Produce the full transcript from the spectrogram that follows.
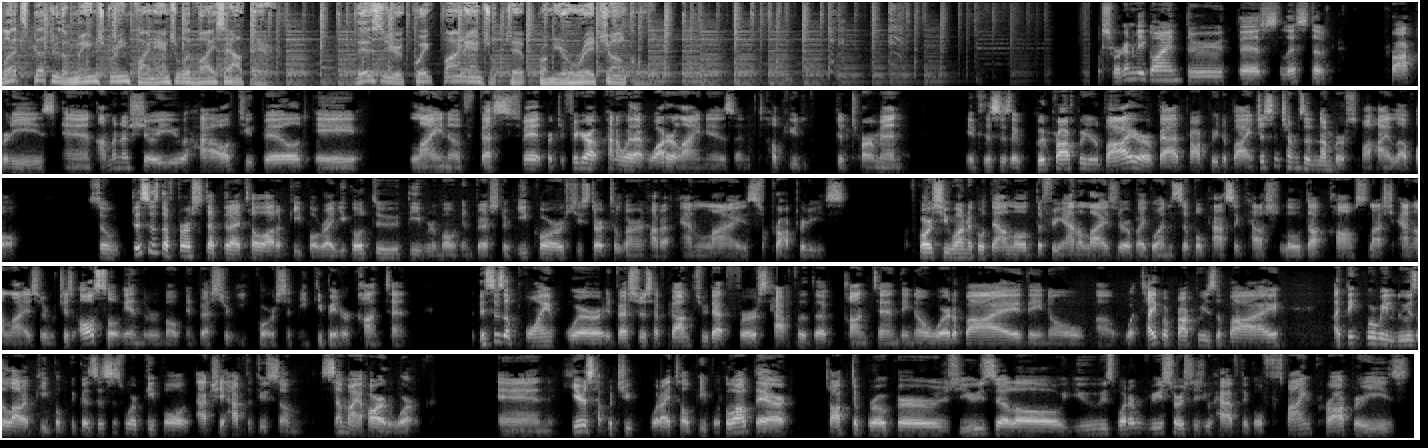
Let's cut through the mainstream financial advice out there. This is your quick financial tip from your rich uncle. So we're going to be going through this list of properties and I'm going to show you how to build a line of best fit or to figure out kind of where that water line is and to help you determine if this is a good property to buy or a bad property to buy, just in terms of numbers from a high level. So this is the first step that I tell a lot of people, right? You go to the Remote Investor e-course, you start to learn how to analyze properties. Of course, you want to go download the free analyzer by going to simplepassivecashflow.com slash analyzer, which is also in the Remote Investor e-course and incubator content. This is a point where investors have gone through that first half of the content. They know where to buy, they know uh, what type of properties to buy. I think where we lose a lot of people because this is where people actually have to do some semi hard work. And here's what you what I tell people: go out there, talk to brokers, use Zillow, use whatever resources you have to go find properties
